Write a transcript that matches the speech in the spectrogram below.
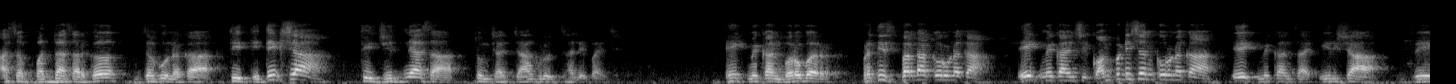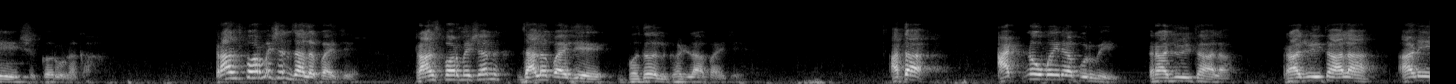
असं बद्धासारखं जगू नका. ती तितिक्षा ती जिज्ञासा तुमच्या जागृत झाली पाहिजे. एकमेकांबरोबर प्रतिस्पर्धा करू नका. एकमेकांशी कॉम्पिटिशन करू नका. एकमेकांचा ईर्षा द्वेष करू नका. ट्रान्सफॉर्मेशन झालं पाहिजे. ट्रान्सफॉर्मेशन झालं पाहिजे. बदल घडला पाहिजे. आता आठ नऊ महिन्यापूर्वी राजू इथं आला. राजू इथं आला आणि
